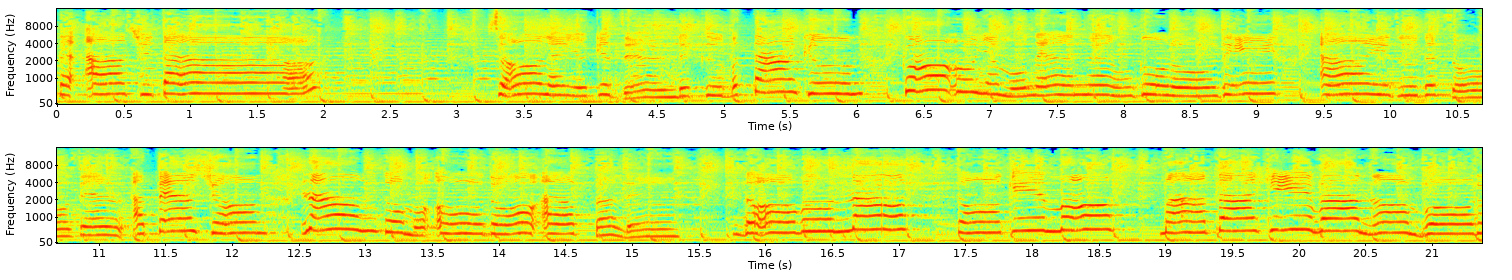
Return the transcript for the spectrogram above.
た明日それゆけ全力バタンキュン今夜もねんねんごろり合図で当然アテンションなんとも王道あっぱれどんな時もまた日は昇る。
